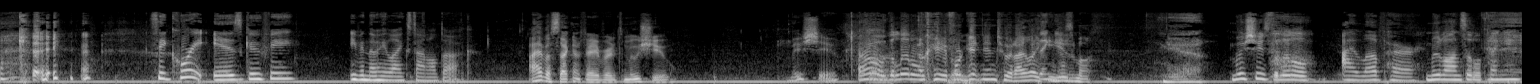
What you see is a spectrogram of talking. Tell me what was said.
Okay. See, Corey is goofy, even though he likes Donald Duck. I have a second favorite. It's Mushu. Mushu. Oh, the little Okay, if we're getting into it, I like Thingy. Yzma. Yeah. Mushu's the little I love her. Mulan's little thingy.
